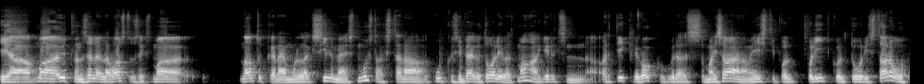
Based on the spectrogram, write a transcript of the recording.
ja ma ütlen sellele vastuseks, ma natukene mul läks silme eest mustaks täna, kukkusin peaaegu tooli pealt maha, kirjutasin artikli kokku, kuidas ma ei saa enam Eesti poliitkultuurist aru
